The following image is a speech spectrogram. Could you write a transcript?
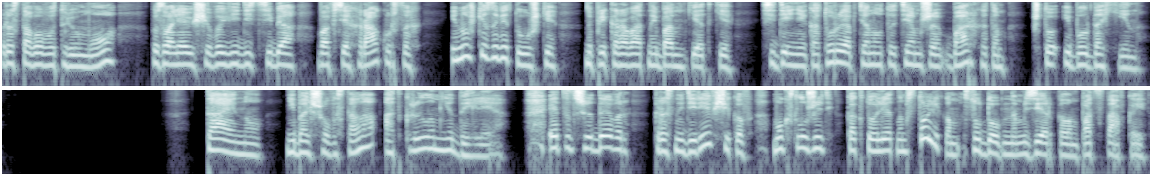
ростового трюмо, позволяющего видеть себя во всех ракурсах, и ножки-завитушки на прикроватной банкетке, сиденье которой обтянуто тем же бархатом, что и балдахин. Тайну небольшого стола открыла мне Делия. Этот шедевр краснодеревщиков мог служить как туалетным столиком с удобным зеркалом-подставкой,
